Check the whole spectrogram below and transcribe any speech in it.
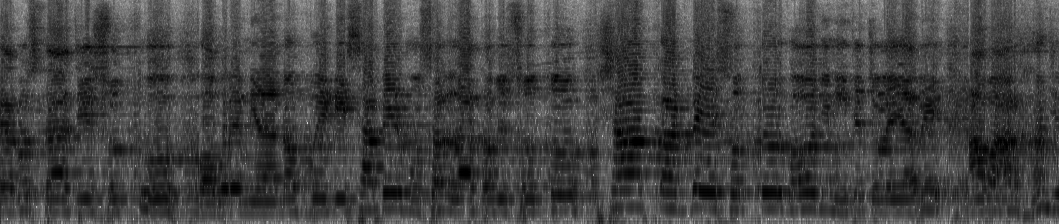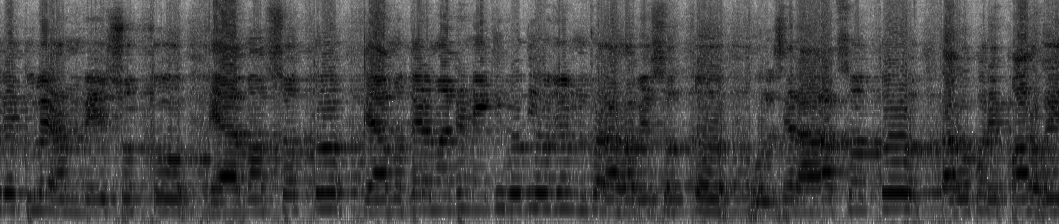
ব্যবস্থা আছে সত্য, কবরে নিরানব্বইটি সাপের মুসাল্লা তবে সত্য, সাপ কাটবে সত্তর গজ নিচে চলে যাবে, আবার হাঁজরে তুলে আনবে সত্য। কেয়ামত সত্য, কেয়ামতের মাঠে নেকি বদি ওজন করা হবে সত্য ফুলসের রাত সত্য, তার উপরে পার হয়ে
